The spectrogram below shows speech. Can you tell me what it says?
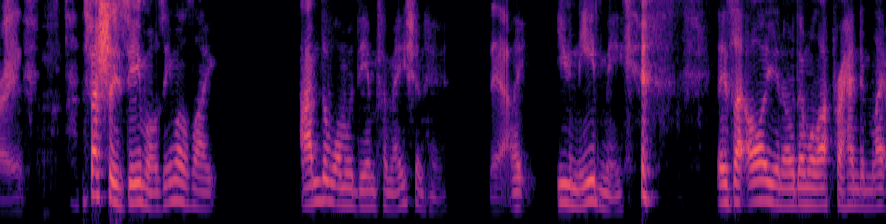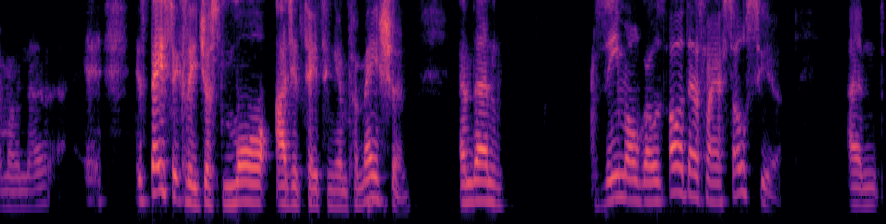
right. especially Zemo. Zemo's like, I'm the one with the information here Yeah. like you need me it's like oh you know then we'll apprehend him later on Uh, it's basically just more agitating information and then zemo goes oh there's my associate and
